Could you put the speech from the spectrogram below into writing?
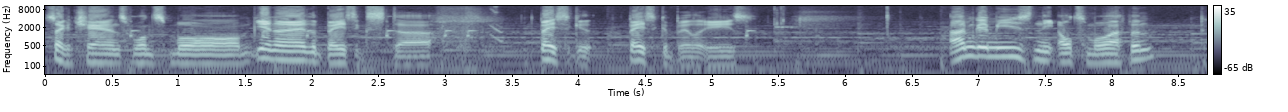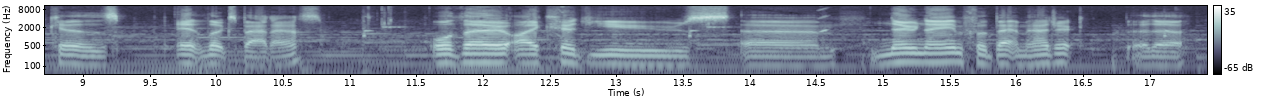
second chance once more, you know, the basic stuff. Basic basic abilities. I'm going to be using the Ultimate Weapon because it looks badass. Although I could use um, No Name for better magic, but uh,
